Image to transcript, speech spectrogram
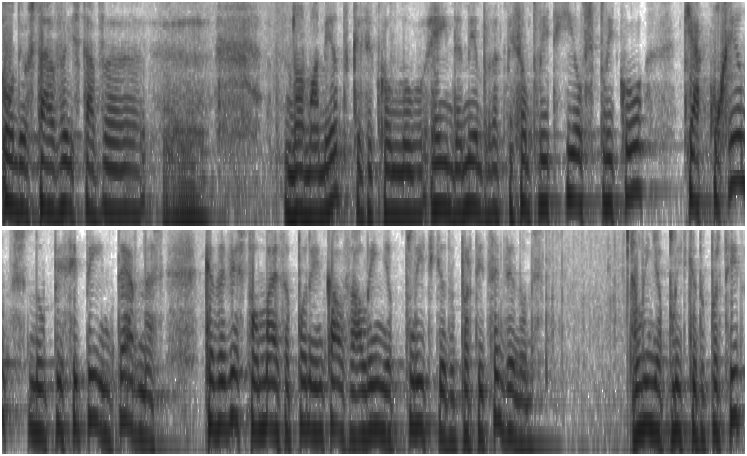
onde eu estava estava uh, normalmente, quer dizer, como ainda membro da Comissão Política, e ele explicou que há correntes no PCP internas cada vez estão mais a pôr em causa a linha política do partido, sem dizer nomes, a linha política do partido,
